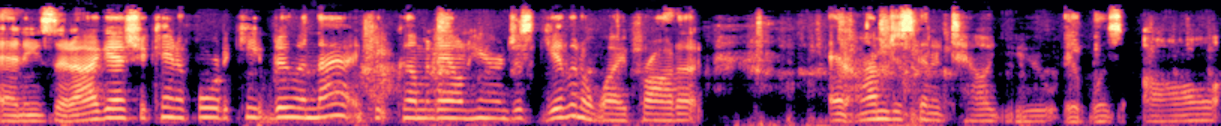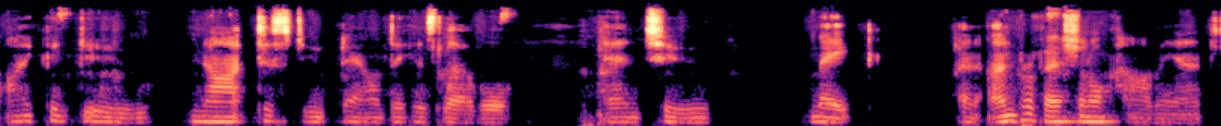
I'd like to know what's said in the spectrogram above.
And he said, I guess you can't afford to keep doing that and keep coming down here and just giving away product. And I'm just going to tell you, it was all I could do not to stoop down to his level and to make an unprofessional comment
